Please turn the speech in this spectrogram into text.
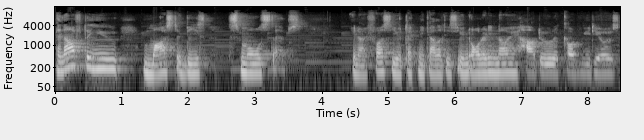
And after you master these small steps, you know first your technicalities. You already know how to record videos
